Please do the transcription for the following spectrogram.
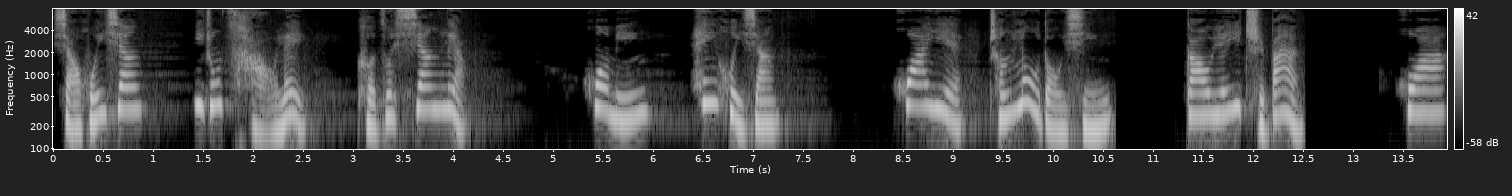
小茴香，一种草类，可做香料，或名黑茴香。花叶呈漏斗形，高约一尺半，花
